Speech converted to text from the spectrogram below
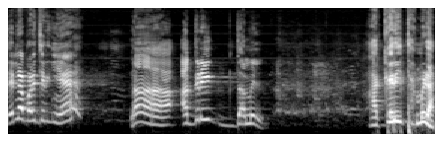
என்ன படிச்சிருக்கீங்க? நான் அக்ரி தமிழ். அக்கரி தமிழா?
